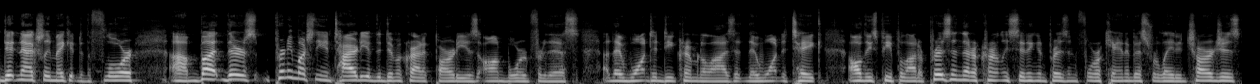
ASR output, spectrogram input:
didn't actually make it to the floor, um, but there's pretty much the entirety of the Democratic Party is on board for this. Uh, they want to decriminalize it. They want to take all these people out of prison that are currently sitting in prison for cannabis-related charges.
